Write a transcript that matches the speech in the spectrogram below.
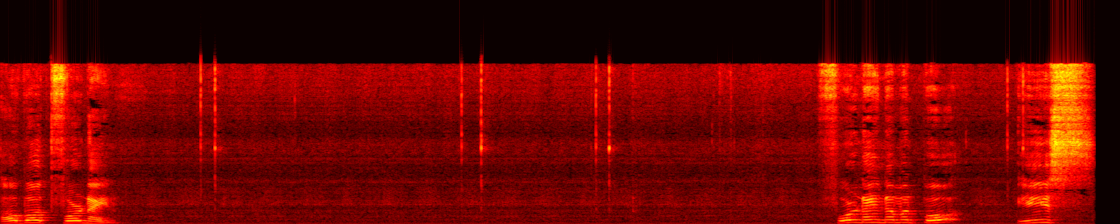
How about 4, 9? 4-9 naman po is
